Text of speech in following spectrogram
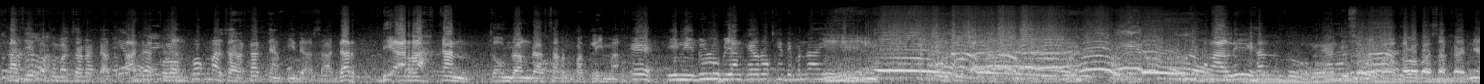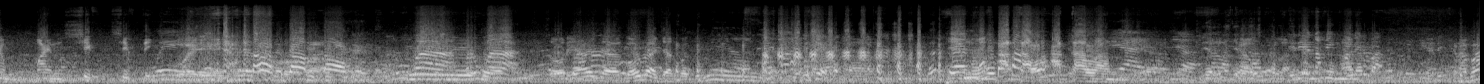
Kasih itu ke masyarakat. Ada kelompok masyarakat yang tidak sadar diarahkan ke Undang Dasar 45. Eh, ini dulu biang keroknya dibenahi. Pengalihan tuh. Kalau bahasa kerennya mind shift shifting. Top, top, top. Rumah, rumah. Sorry aja, gue belajar beginian. Ilmu akal-akalan. Jadi enaknya gimana Pak? Jadi kenapa?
